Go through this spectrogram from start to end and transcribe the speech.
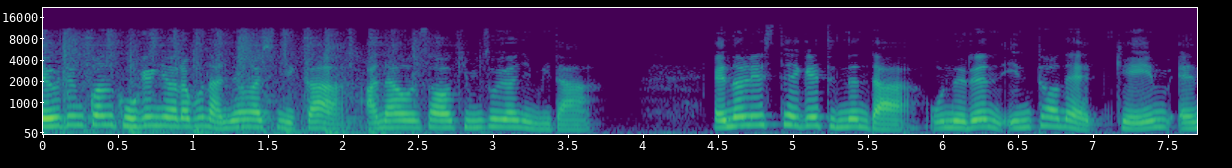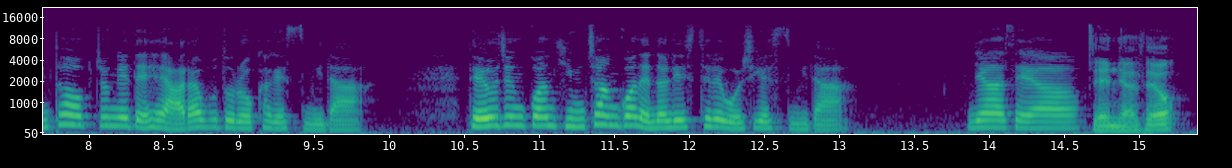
대우증권 고객 여러분 안녕하십니까? 아나운서 김소연입니다. 애널리스트에게 듣는다. 오늘은 인터넷, 게임, 엔터 업종에 대해 알아보도록 하겠습니다. 대우증권 김창권 애널리스트를 모시겠습니다. 안녕하세요. 네, 안녕하세요.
